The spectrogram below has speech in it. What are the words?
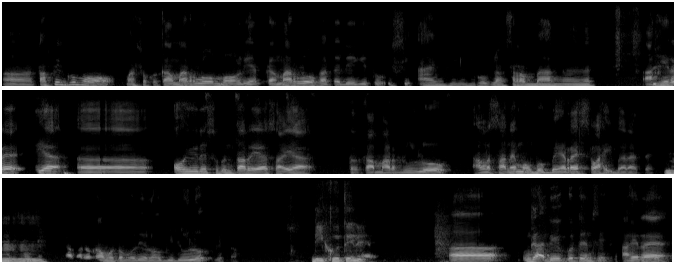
"Eh, tapi gue mau masuk ke kamar lu mau lihat kamar lu kata dia gitu. Isi anjing gue bilang serem banget. Akhirnya dia eh, oh yaudah sebentar ya saya ke kamar dulu. Alasannya mau beberes lah ibaratnya. Hmm, hmm. kamar kamu tunggu di lobi dulu gitu diikutin ya Eh, nggak diikutin sih akhirnya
